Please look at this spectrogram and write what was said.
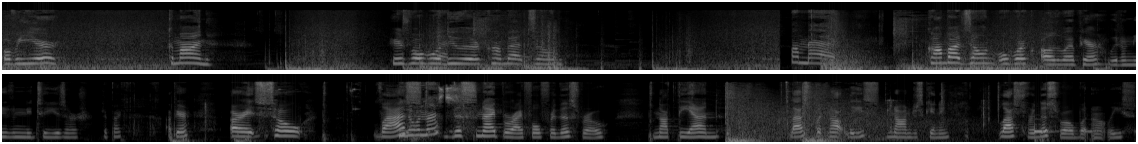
Over here. Come on. Here's what we'll do with our combat zone. I'm mad. Combat zone will work all the way up here. We don't even need to use our jetpack up here. All right, so last this? the sniper rifle for this row, not the end. Last but not least. No, I'm just kidding. Last for this row, but not least.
